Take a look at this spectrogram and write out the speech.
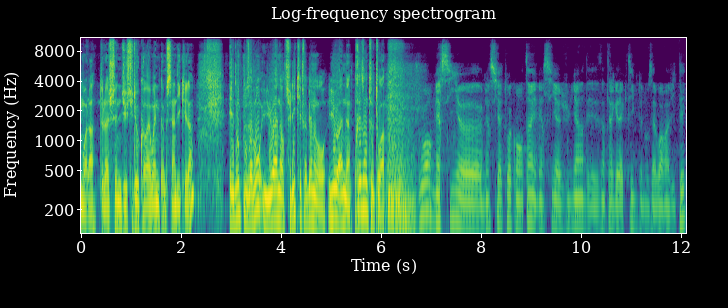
voilà, de la chaîne du studio Corewen comme c'est indiqué là. Et donc nous avons Johan Ortulik et Fabien Moreau. Johan, présente-toi. Bonjour, merci, euh, merci à toi Corentin et merci à Julien des Intergalactiques de nous avoir invités.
